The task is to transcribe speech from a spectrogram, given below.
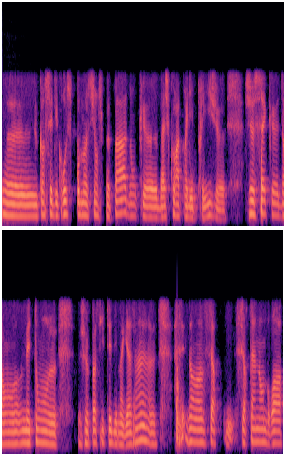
euh, quand c'est des grosses promotions, je peux pas, donc euh, bah, je cours après les prix. Je, je sais que dans, mettons, euh, je veux pas citer des magasins, euh, dans cer- certains endroits,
